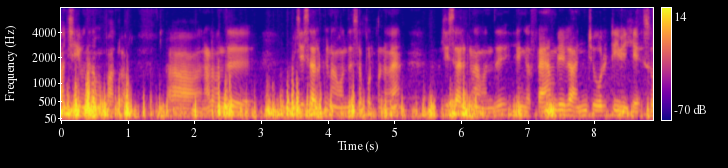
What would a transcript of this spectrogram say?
ஆட்சியை வந்து நம்ம பார்க்கலாம். அதனால் வந்து விஜய் சாருக்கு நான் வந்து சப்போர்ட் பண்ணுவேன். விஜய் சாருக்கு நான் வந்து எங்கள் ஃபேமிலியில் அஞ்சு ஒரு டிவிக்கே ஸோ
